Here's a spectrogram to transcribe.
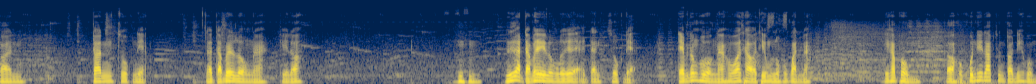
วันจันทร์ศุกร์เนี่ยอาจจะไม่ลงนะโอเคเนาะหรืออาจจะไม่ได้ลงเลยแหละจันทร์ศุกร์เนี่ย แต่ไม่ต้องห่วงนะ เพราะว่าเสาร์อาทิตย์ผมลงทุกวันนะ นี่คครับผม ก็ขอบคุณที่รับชมตอนนี้ครับผม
